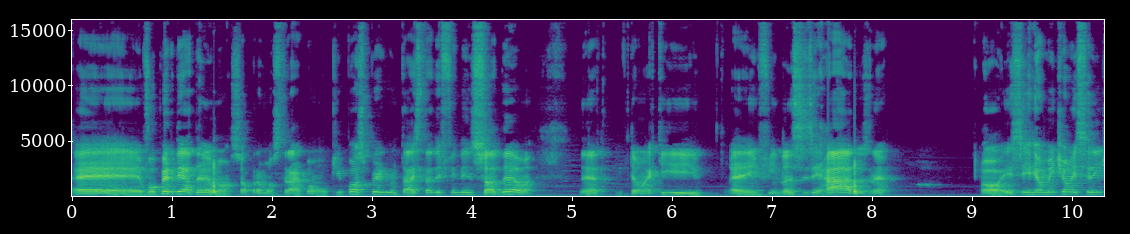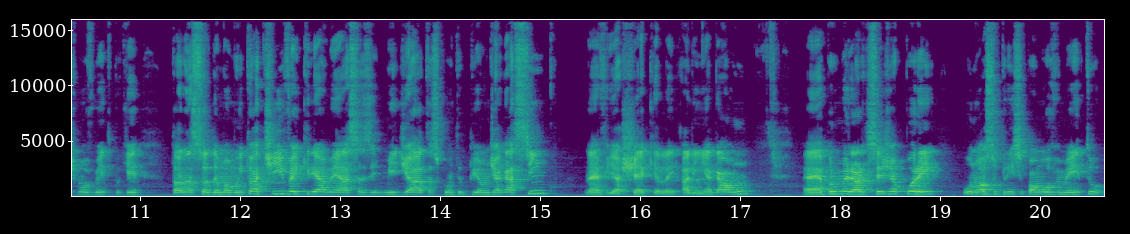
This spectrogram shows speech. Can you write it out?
é, vou perder a dama, ó, só para mostrar. Bom, o que posso perguntar? Está defendendo sua dama? Né? Então aqui, é, enfim, lances errados, né? Ó, esse realmente é um excelente movimento porque torna sua dama muito ativa e cria ameaças imediatas contra o peão de H5, né, via cheque a linha H1. É, por melhor que seja, porém, o nosso principal movimento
